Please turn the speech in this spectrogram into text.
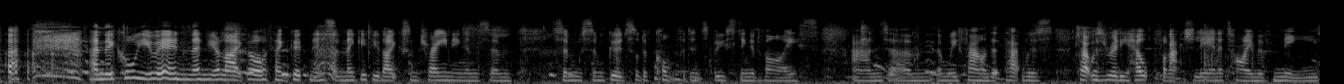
and they call you in and then you're like, oh, thank goodness. And they give you like some training and some some some good sort of confidence boosting advice. And um, and we found that that was that was really helpful actually in a time of need.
